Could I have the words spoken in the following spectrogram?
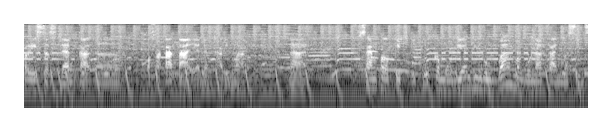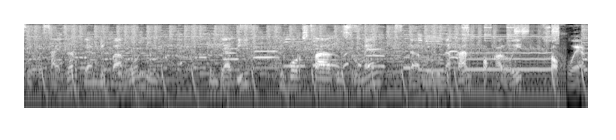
phrases dan uh, kosakata ya dan kalimat. Nah, sample pitch itu kemudian dirubah menggunakan mesin synthesizer dan dibangun menjadi keyboard style instrumen dan menggunakan Vocaloid software.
